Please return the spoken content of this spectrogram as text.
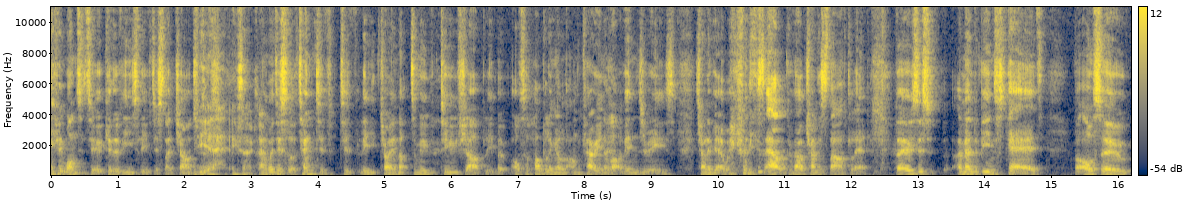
if it wanted to, it could have easily have just like charged us. Yeah, exactly. And we're just sort of tentatively trying not to move too sharply, but also hobbling along, carrying a lot of injuries, trying to get away from this elk without trying to startle it. But it was just, I remember being scared, but also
